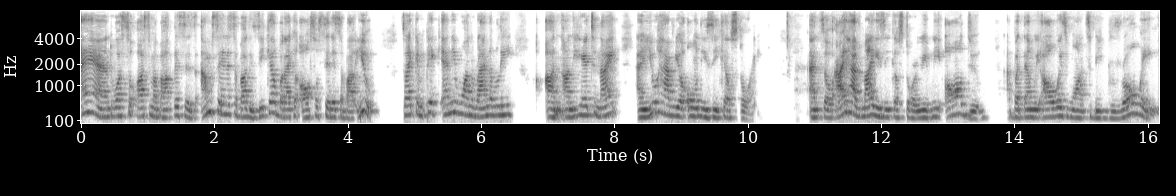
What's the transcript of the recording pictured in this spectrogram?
And what's so awesome about this is I'm saying this about Ezekiel, but I could also say this about you. So I can pick anyone randomly on, on here tonight, and you have your own Ezekiel story. And so I have my Ezekiel story. We, we all do, but then we always want to be growing.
